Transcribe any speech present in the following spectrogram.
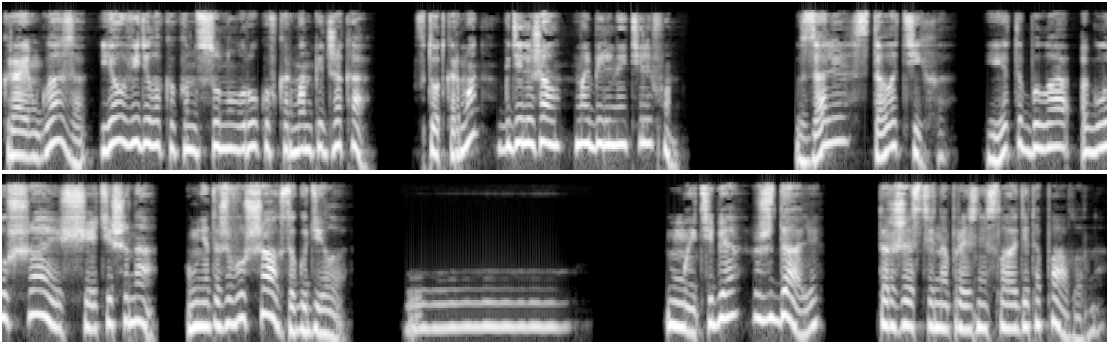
Краем глаза я увидела, как он сунул руку в карман пиджака, в тот карман, где лежал мобильный телефон. В зале стало тихо, и это была оглушающая тишина. У меня даже в ушах загудело. Мы тебя ждали, торжественно произнесла Адита Павловна.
